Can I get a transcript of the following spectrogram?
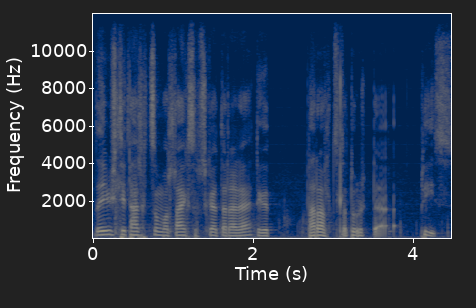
Дэмжлэг таалагдсан бол лайк, subscribe дараарай. Тэгээд дараа уулзлаа түрүүтэй. Peace.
